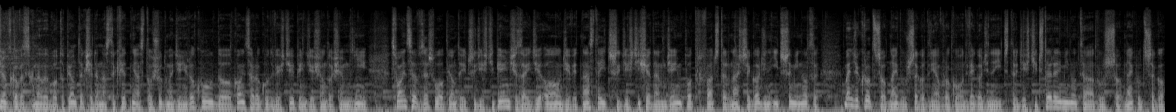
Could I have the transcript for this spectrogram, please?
Piątkowe sygnały, bo to piątek, 17 kwietnia, 107 dzień roku, do końca roku 258 dni. Słońce wzeszło o 5.35, zajdzie o 19.37. Dzień potrwa 14 godzin i 3 minuty. Będzie krótszy od najdłuższego dnia w roku o 2 godziny i 44 minuty, a dłuższy od najkrótszego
